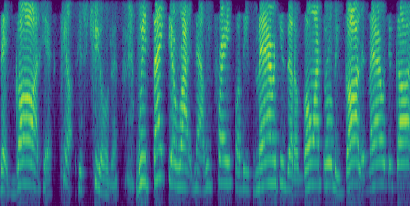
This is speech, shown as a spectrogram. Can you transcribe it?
that God has kept his children. We thank you right now. We pray for these marriages that are going through, these godly marriages, God,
